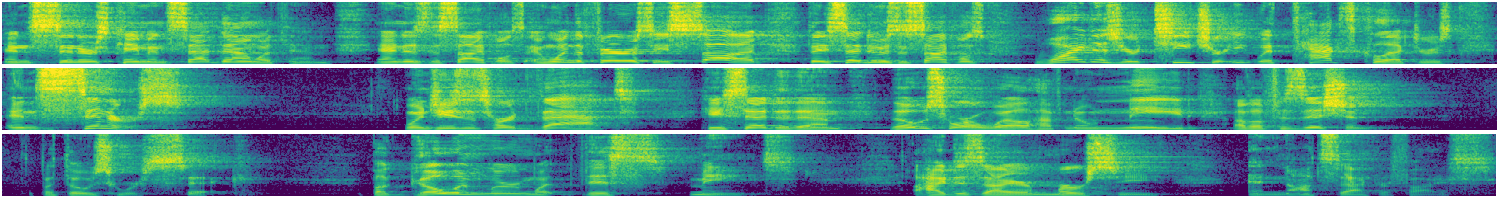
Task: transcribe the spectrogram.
and sinners came and sat down with him and his disciples. And when the Pharisees saw it, they said to his disciples, Why does your teacher eat with tax collectors and sinners? When Jesus heard that, he said to them, Those who are well have no need of a physician, but those who are sick. But go and learn what this means. I desire mercy and not sacrifice.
